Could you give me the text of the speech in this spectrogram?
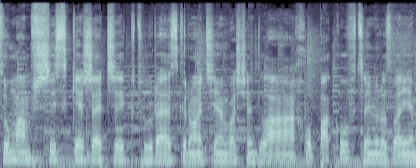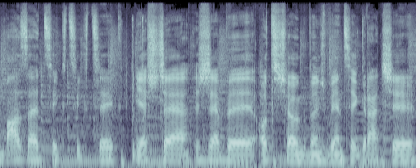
Tu mam wszystkie rzeczy, które zgromadziłem właśnie dla chłopaków, co im rozwaliłem bazę, cyk, cyk, cyk. Jeszcze, żeby odciągnąć więcej graczy,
